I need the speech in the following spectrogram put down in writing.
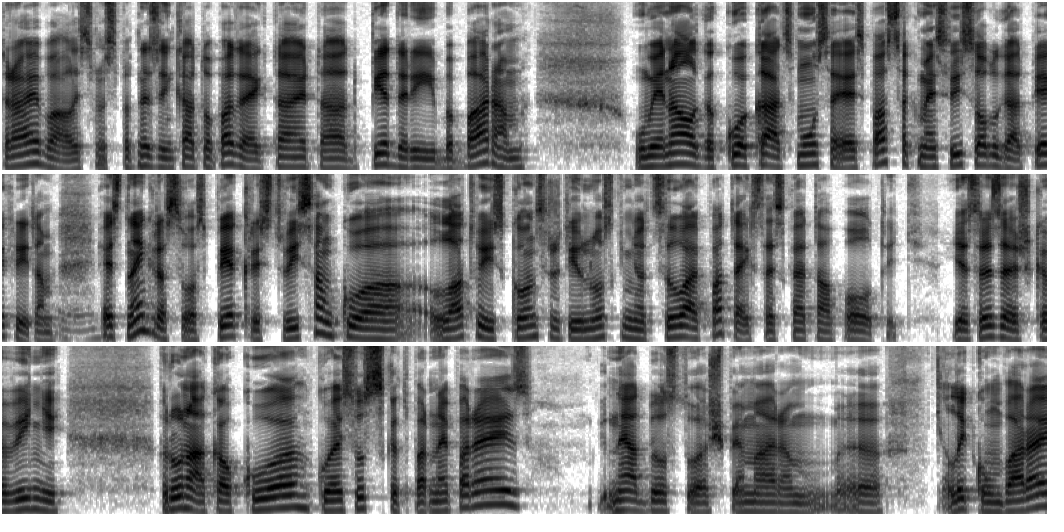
traibālisms, pat nezinu, kā to pateikt, tā ir tāda piederība baram. Un vienalga, ko kāds mūsējais pasakā, mēs visi obligāti piekrītam. Mm. Es negrasos piekrist visam, ko Latvijas konservatīvi noskaņot cilvēki pateiks, tā skaitā politiķi. Ja es redzēšu, ka viņi runā kaut ko, ko es uzskatu par nepareizu, neatbilstoši, piemēram, eh, likuma varai,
